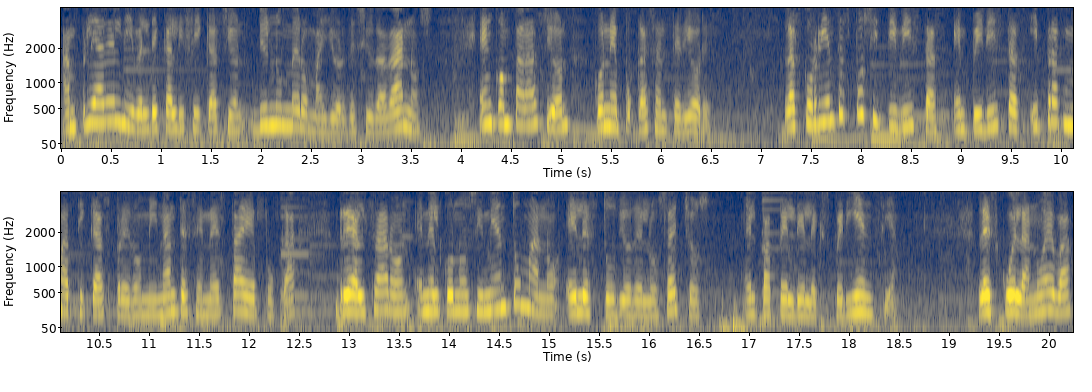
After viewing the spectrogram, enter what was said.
ampliar el nivel de calificación de un número mayor de ciudadanos, en comparación con épocas anteriores. Las corrientes positivistas, empiristas y pragmáticas predominantes en esta época realzaron en el conocimiento humano el estudio de los hechos, el papel de la experiencia. La escuela nueva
